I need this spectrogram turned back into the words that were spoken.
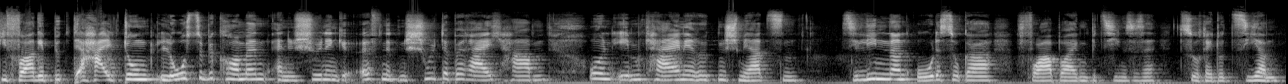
die vorgebückte Haltung loszubekommen, einen schönen geöffneten Schulterbereich haben und eben keine Rückenschmerzen sie lindern oder sogar vorbeugen bzw. zu reduzieren.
